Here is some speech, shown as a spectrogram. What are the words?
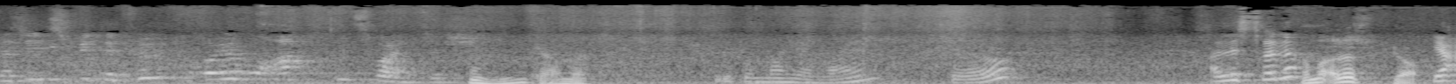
Da sind es bitte 5,28 Euro. Mhm, gerne. Schiebe mal hier rein. So. Alles drin? Haben wir alles? Ja. Ja.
